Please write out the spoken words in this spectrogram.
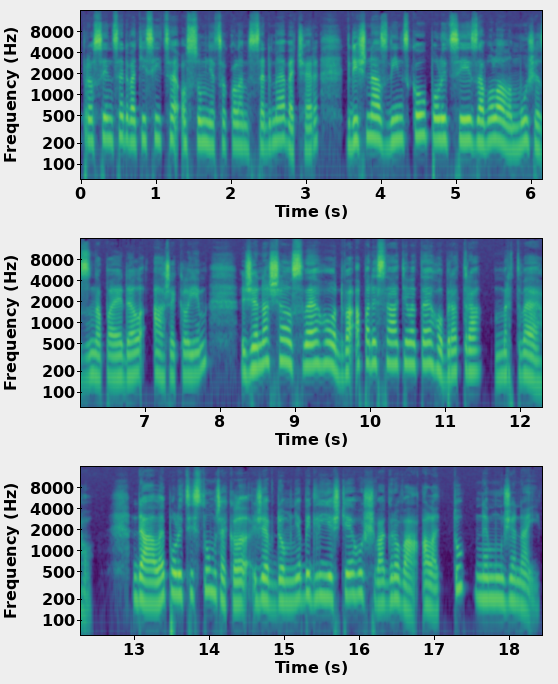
prosince 2008 něco kolem sedmé večer, když na zlínskou policii zavolal muž z Napajedel a řekl jim, že našel svého 52-letého bratra mrtvého. Dále policistům řekl, že v domě bydlí ještě jeho švagrová, ale tu nemůže najít.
